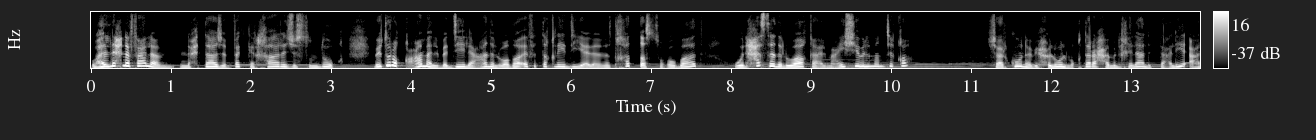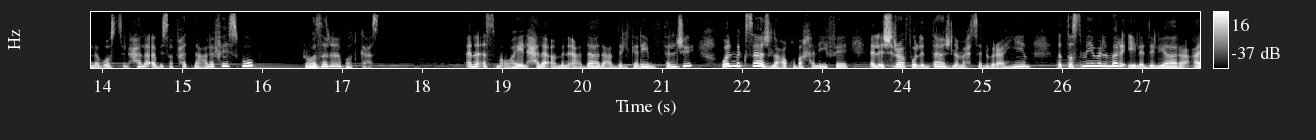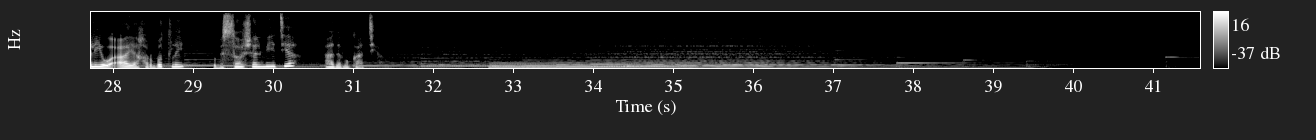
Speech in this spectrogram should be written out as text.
وهل نحن فعلا نحتاج نفكر خارج الصندوق بطرق عمل بديلة عن الوظائف التقليدية لنتخطى الصعوبات ونحسن الواقع المعيشي بالمنطقة؟ شاركونا بحلول مقترحة من خلال التعليق على بوست الحلقة بصفحتنا على فيسبوك روزنا بودكاست. أنا أسمع وهي الحلقة من إعداد عبد الكريم الثلجي والمكساج لعقبة خليفة الإشراف والإنتاج لمحسن إبراهيم التصميم المرئي لدليارة علي وآية خربطلي وبالسوشيال ميديا آدم وكاتيا. thank you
